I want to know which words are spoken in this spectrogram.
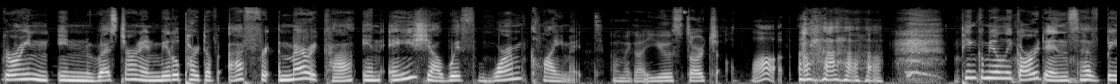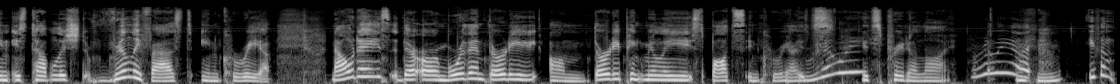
growing in western and middle part of Afri- America in Asia with warm climate. Oh my god, you search a lot. Pink muley gardens have been established really fast in Korea. Nowadays, there are more than 30, um, 30 pink muley spots in Korea. It's, Really? It's pretty a lot. really? Like, even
